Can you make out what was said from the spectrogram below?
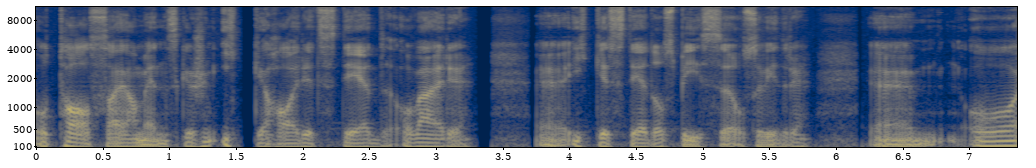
og ta seg av mennesker som ikke har et sted å være, ikke et sted å spise, osv. Og, og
